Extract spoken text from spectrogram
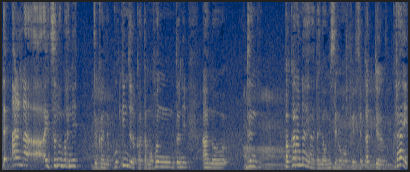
であらいつの間にっていう感じでご近所の方も本当にあの全分からない間にお店がオープンしてたっていうくらい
